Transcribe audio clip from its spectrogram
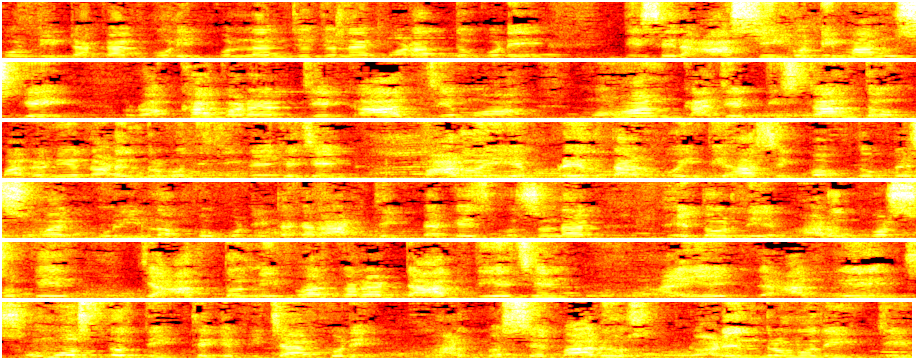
কোটি টাকার গরিব কল্যাণ যোজনায় বরাদ্দ করে দেশের আশি কোটি মানুষকে রক্ষা করার যে কাজ, যে মহা- মহান কাজের দৃষ্টান্ত মাননীয় নরেন্দ্র মোদীজি রেখেছেন, বারোই এপ্রিল তার ঐতিহাসিক বক্তব্যের সময় কুড়ি লক্ষ কোটি টাকার আর্থিক প্যাকেজ ঘোষণার ভেতর দিয়ে ভারতবর্ষকে যে আত্মনির্ভর করার ডাক দিয়েছেন আজকে সমস্ত দিক থেকে বিচার করে ভারতবর্ষের মানুষ নরেন্দ্র মোদীজির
